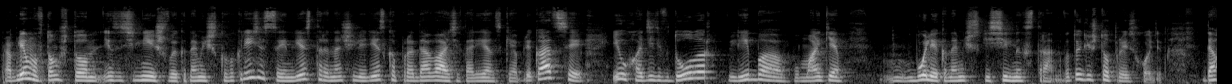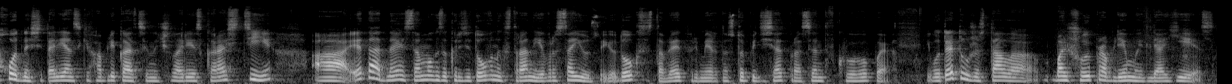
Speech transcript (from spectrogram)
Проблема в том, что из-за сильнейшего экономического кризиса инвесторы начали резко продавать итальянские облигации и уходить в доллар, либо в бумаги более экономически сильных стран. В итоге что происходит? Доходность итальянских облигаций начала резко расти, а это одна из самых закредитованных стран Евросоюза. Ее долг составляет примерно 150% к ВВП. И вот это уже стало большой проблемой для ЕС.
